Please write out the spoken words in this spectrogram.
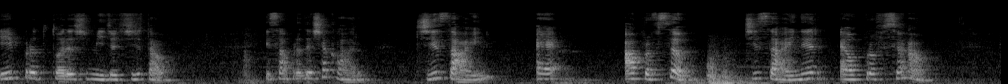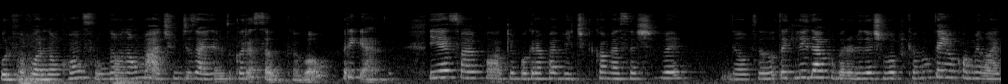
e produtoras de mídia digital. E só para deixar claro, design é a profissão, designer é o profissional. Por favor, não confundam, não mate um designer do coração, tá bom? Obrigada. E é só eu falar que eu vou gravar vídeo que começa a chover. Então vocês vão ter que lidar com o barulho da chuva porque eu não tenho como ir lá e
